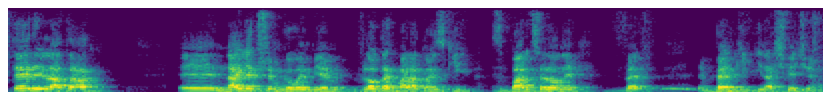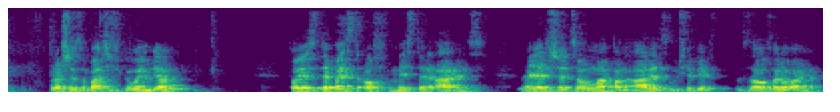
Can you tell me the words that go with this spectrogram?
4 lata y, najlepszym gołębiem w lotach maratońskich z Barcelony we Belgii i na świecie. Proszę zobaczyć gołębia. To jest the best of Mr. Arens. Najlepsze, co ma pan Arens u siebie w- zaoferowania.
